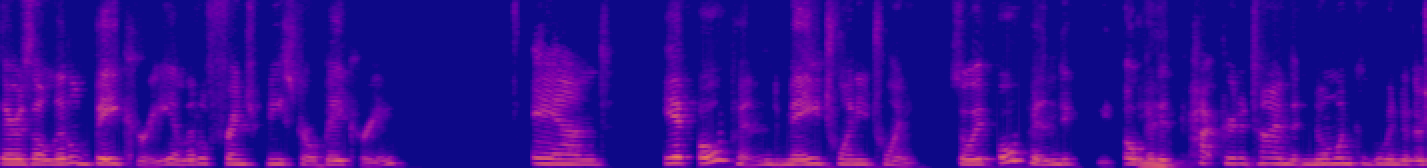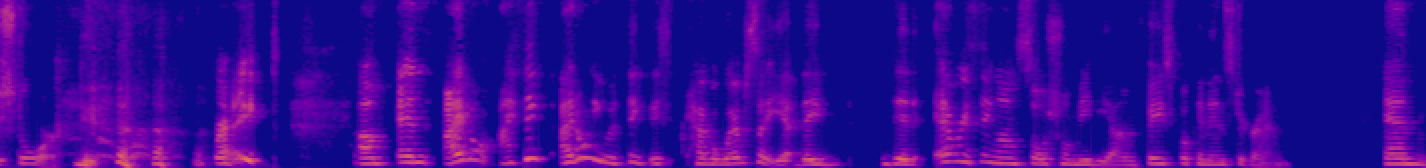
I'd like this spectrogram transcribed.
there's a little bakery, a little French bistro bakery, and it opened May 2020. So it opened oh, at a Yeah. period of time that no one could go into their store yeah, right? Um and i don't i think i don't even think they have a website yet. They did everything on social media on facebook and instagram. And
